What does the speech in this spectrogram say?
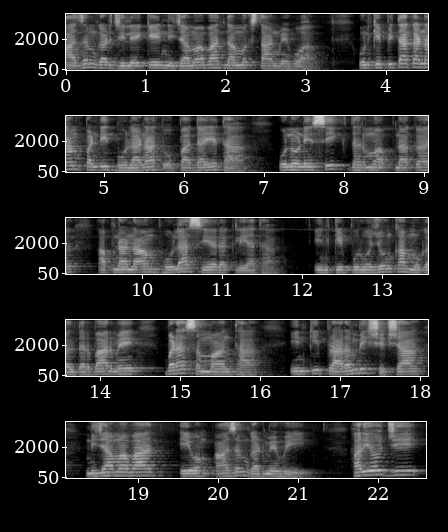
आजमगढ़ ज़िले के निजामाबाद नामक स्थान में हुआ। उनके पिता का नाम पंडित भोलानाथ उपाध्याय था। उन्होंने सिख धर्म अपनाकर अपना नाम भोला सिंह रख लिया था। इनके पूर्वजों का मुगल दरबार में बड़ा सम्मान था। इनकी प्रारंभिक शिक्षा निजामाबाद एवं आजमगढ़ में हुई। हरिओज जी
